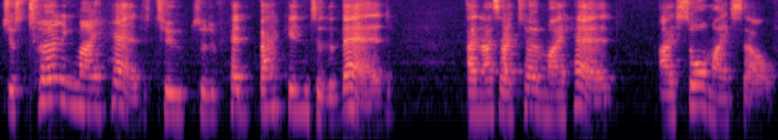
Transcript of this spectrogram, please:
just turning my head to sort of head back into the bed. And as I turned my head, I saw myself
